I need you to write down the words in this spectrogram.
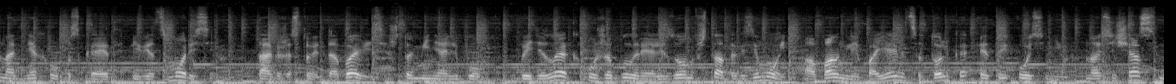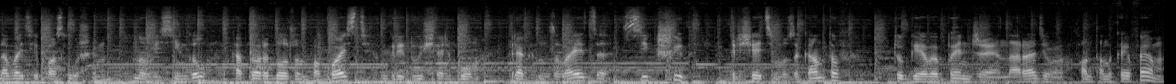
на днях выпускает певец Морриси. Также стоит добавить, что мини-альбом Bady Leg уже был реализован в Штатах зимой, а в Англии появится только этой осенью. Ну а сейчас давайте послушаем новый сингл, который должен попасть в грядущий альбом. Трек называется Sick Shit. Встречайте музыкантов Together Penge на радио Фонтанка FM.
